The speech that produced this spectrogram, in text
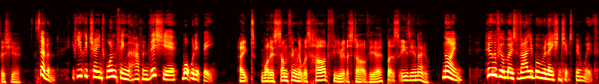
this year? 7. If you could change one thing that happened this year, what would it be? 8. What is something that was hard for you at the start of the year, but it's easier now? 9. Who have your most valuable relationships been with?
